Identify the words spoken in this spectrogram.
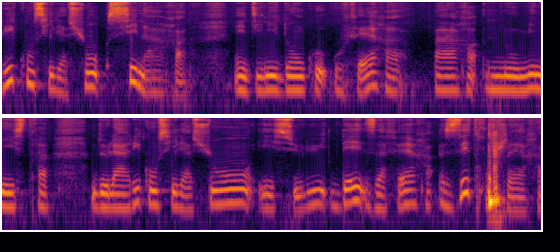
réconciliation Sénart dîner donc offert par nos ministres de la réconciliation et celui des affaires étrangères,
